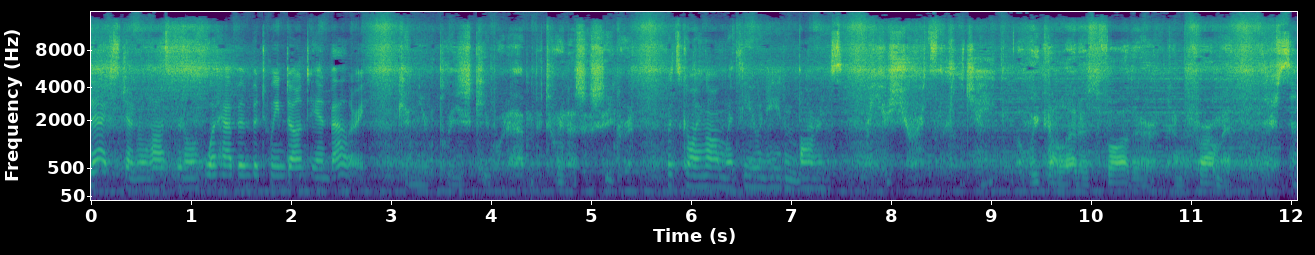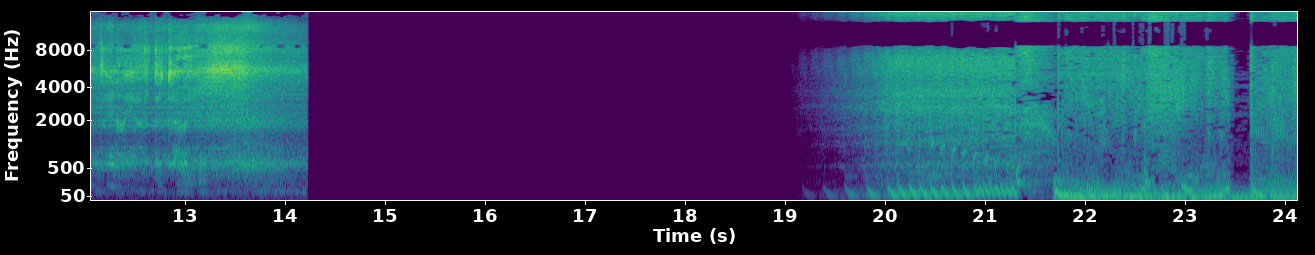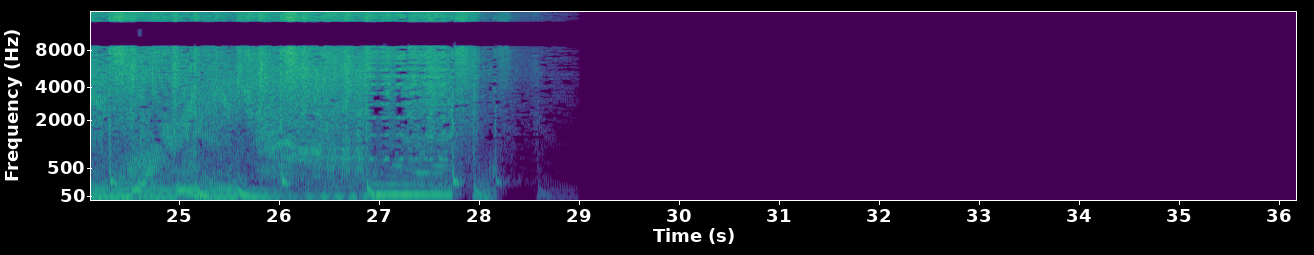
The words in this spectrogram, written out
next, General Hospital. What happened between Dante and Valerie? Can you please keep what happened between us a secret? What's going on with you and Hayden Barnes? Are you sure it's little Jake? We can let his father confirm it. There's something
